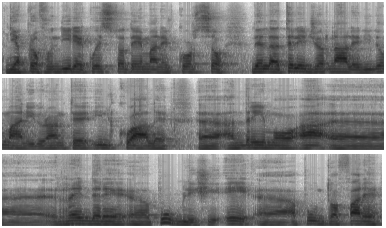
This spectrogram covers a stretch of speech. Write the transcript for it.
di approfondire questo tema nel corso del telegiornale di domani durante il quale eh, andremo a eh, rendere eh, pubblici e eh, appunto a fare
